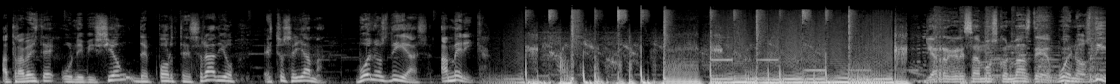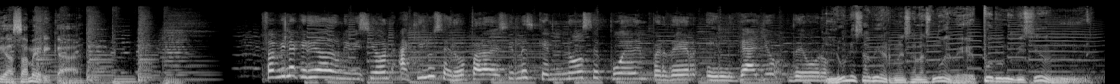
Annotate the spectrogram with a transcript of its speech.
a través de Univisión Deportes Radio. Esto se llama Buenos Días, América. Ya regresamos con más de Buenos Días América. Familia querida de Univisión, aquí Lucero para decirles que no se pueden perder el gallo de oro. Lunes a viernes a las 9 por Univisión.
